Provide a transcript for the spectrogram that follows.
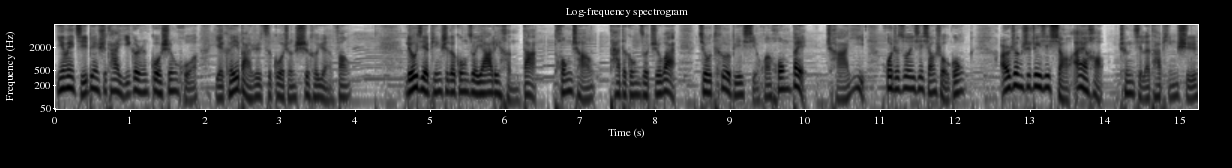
因为即便是他一个人过生活，也可以把日子过成诗和远方。刘姐平时的工作压力很大，通常她的工作之外，就特别喜欢烘焙、茶艺或者做一些小手工，而正是这些小爱好撑起了她平时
